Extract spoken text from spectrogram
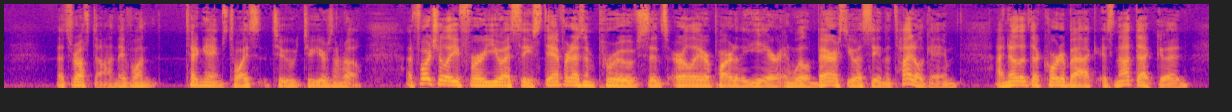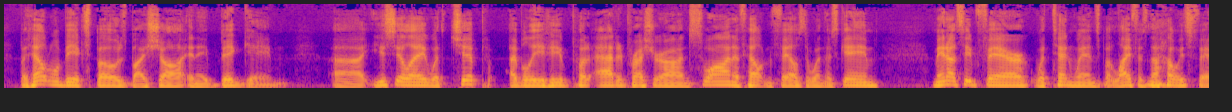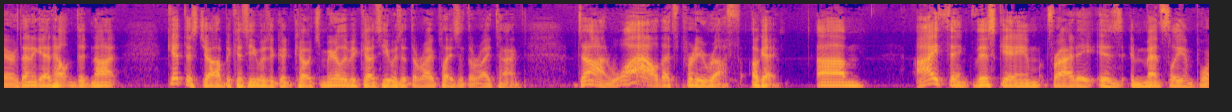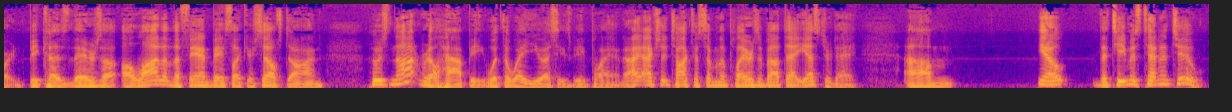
that's rough, Don. They've won ten games twice, two two years in a row. Unfortunately for USC, Stanford has improved since earlier part of the year and will embarrass USC in the title game. I know that their quarterback is not that good, but Helton will be exposed by Shaw in a big game. Uh, UCLA with Chip, I believe he put added pressure on Swann if Helton fails to win this game. May not seem fair with 10 wins, but life is not always fair. Then again, Helton did not get this job because he was a good coach, merely because he was at the right place at the right time. Don, wow, that's pretty rough. Okay. Um, I think this game Friday is immensely important because there's a, a lot of the fan base like yourself, Don, who's not real happy with the way USC's been playing. I actually talked to some of the players about that yesterday. Um, you know, the team is 10 and 2.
